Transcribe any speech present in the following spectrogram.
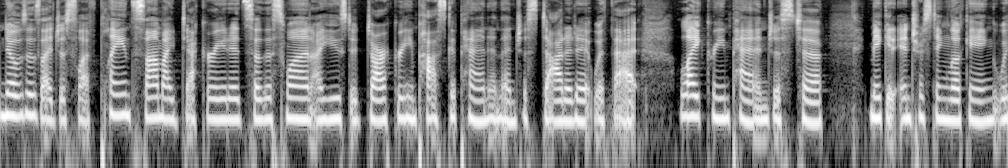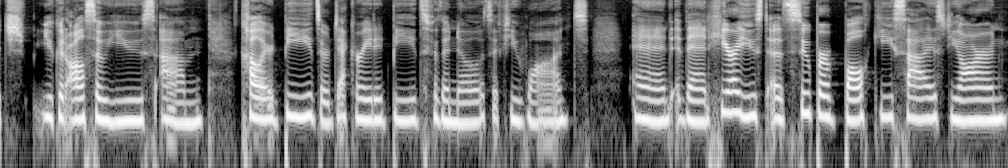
noses I just left plain, some I decorated. So this one I used a dark green Posca pen and then just dotted it with that light green pen just to make it interesting looking, which you could also use um, colored beads or decorated beads for the nose if you want. And then here I used a super bulky sized yarn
